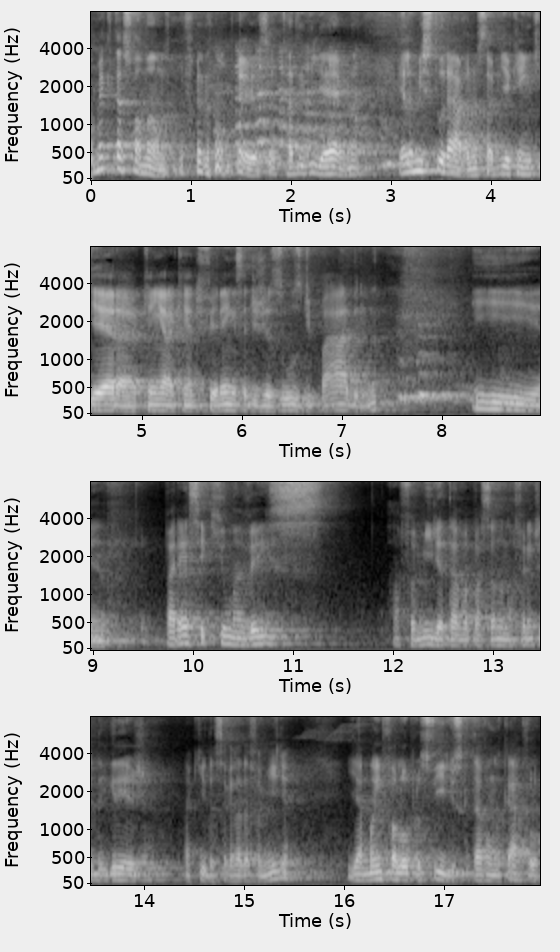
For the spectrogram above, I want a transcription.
como é que está a sua mão? Eu falei, não, é, eu sou o padre Guilherme. Né? Ela misturava, não sabia quem que era, quem era quem, a diferença de Jesus, de padre. Né? E parece que uma vez a família estava passando na frente da igreja, aqui da Sagrada Família, e a mãe falou para os filhos que estavam no carro, falou,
